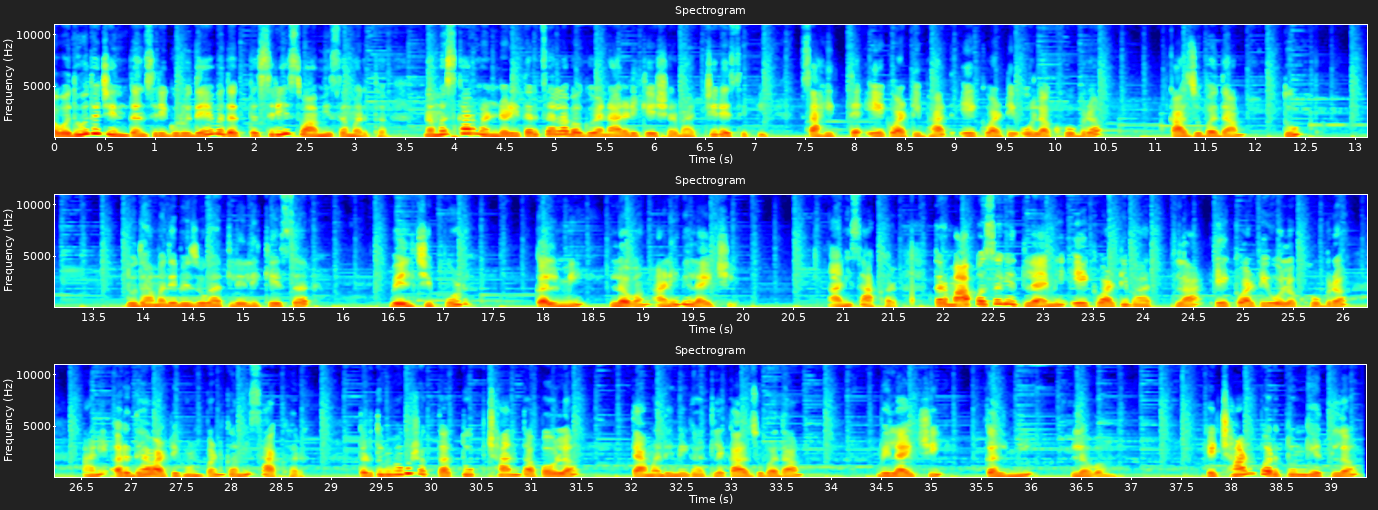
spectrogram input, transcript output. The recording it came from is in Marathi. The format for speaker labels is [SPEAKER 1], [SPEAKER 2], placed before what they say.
[SPEAKER 1] अवधूत चिंतन श्री गुरुदेव दत्त श्री स्वामी समर्थ. नमस्कार मंडळी तर चला बघूया नारळी केशर भातची रेसिपी साहित्य एक वाटी भात एक वाटी ओला खोबरं काजू बदाम तूप दुधामध्ये भिजू घातलेली केसर वेलची पूड कलमी लवंग आणि विलायची आणि साखर. तर माप असं घेतलं आहे मी एक वाटी भातला एक वाटी ओलं खोबरं आणि अर्ध्या वाटीहून पण कमी साखर. तर तुम्ही बघू शकता तूप छान तापवलं. त्यामध्ये मी घातले काजू बदाम विलायची कलमी लवंग. हे छान परतून घेतलं.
